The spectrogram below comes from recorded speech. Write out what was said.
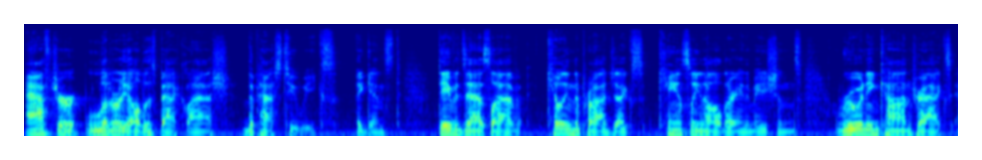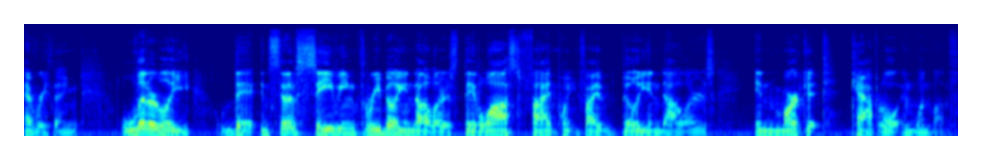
after literally all this backlash the past two weeks against David Zaslav killing the projects, canceling all their animations, ruining contracts, everything. Literally, they, instead of saving $3 billion, they lost $5.5 billion in market capital in one month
